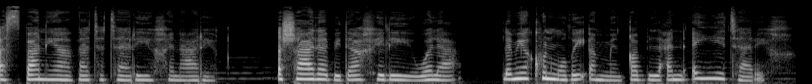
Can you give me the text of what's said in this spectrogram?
أسبانيا ذات تاريخ عريق. أشعل بداخلي ولع لم يكن مضيئا من قبل عن أي تاريخ.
